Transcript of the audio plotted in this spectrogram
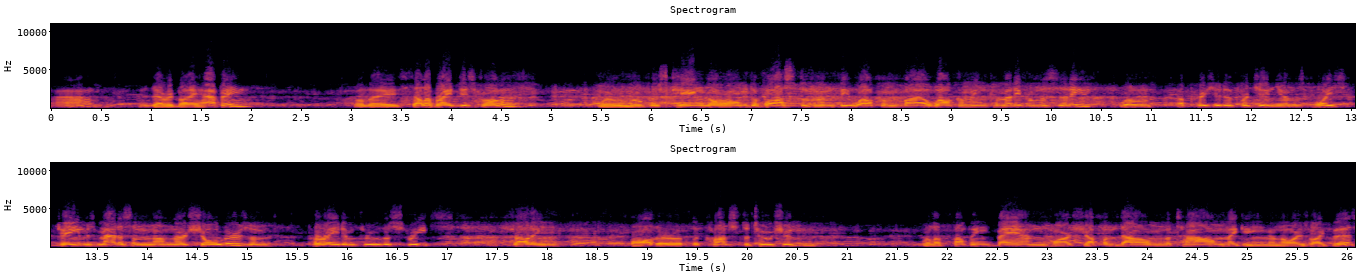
Ah, is everybody happy? Will they celebrate, do you suppose? Will Rufus King go home to Boston and be welcomed by a welcoming committee from the city? Will appreciative Virginians hoist James Madison on their shoulders and parade him through the streets, shouting, Father of the Constitution? Will a thumping band march up and down the town making a noise like this?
